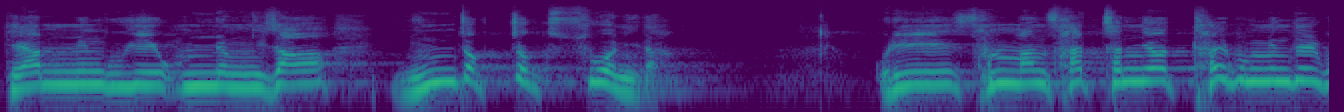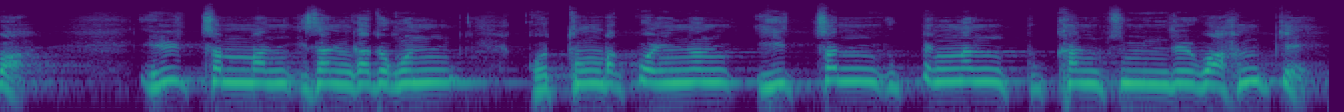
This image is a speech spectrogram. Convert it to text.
대한민국의 운명이자 민족적 수원이다. 우리 3만 4천여 탈북민들과 1천만 이산 가족은 고통받고 있는 2,600만 북한 주민들과 함께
